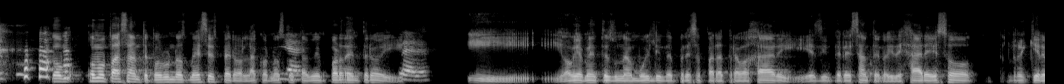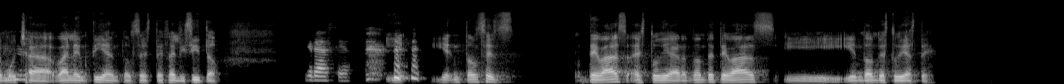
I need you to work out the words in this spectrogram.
Como, como pasante por unos meses, pero la conozco también por dentro y, claro. Y, obviamente es una muy linda empresa para trabajar y es interesante, ¿no? Y dejar eso requiere mucha valentía, entonces te felicito. Gracias. Y, entonces te vas a estudiar, ¿dónde te vas y, en dónde estudiaste?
